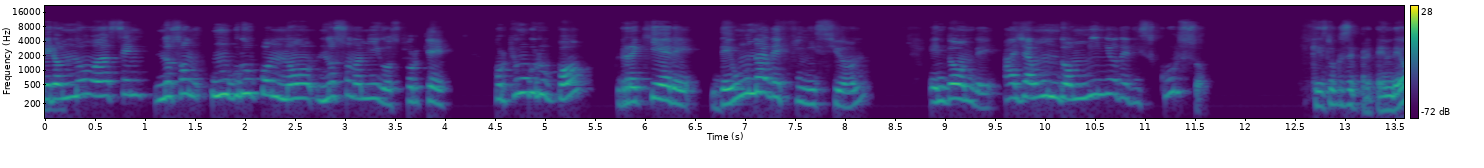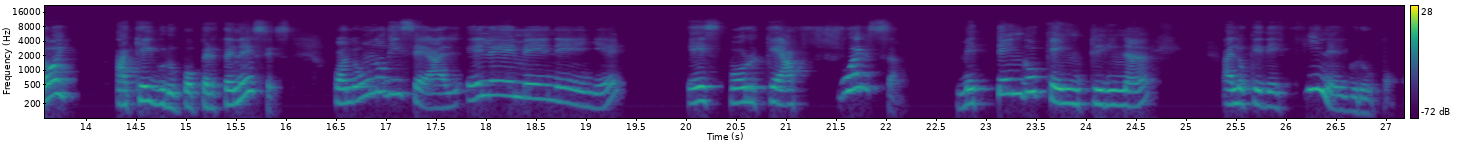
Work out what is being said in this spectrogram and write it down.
pero no hacen, no son un grupo, no, no son amigos. ¿Por qué? Porque un grupo requiere de una definición en donde haya un dominio de discurso, que es lo que se pretende hoy. ¿A qué grupo perteneces? Cuando uno dice al LMNN, es porque a fuerza me tengo que inclinar a lo que define el grupo.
